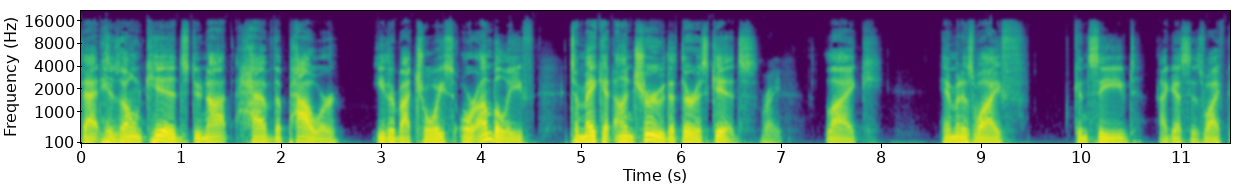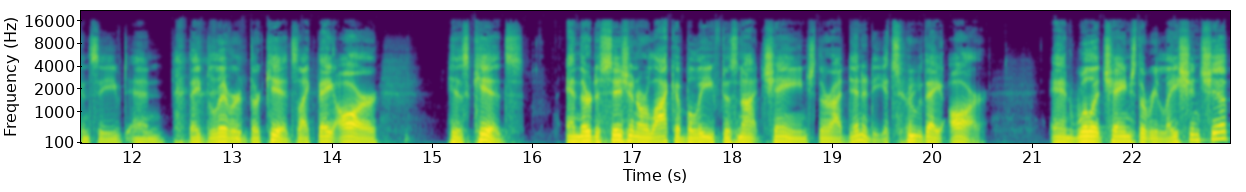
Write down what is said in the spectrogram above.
that his own kids do not have the power, either by choice or unbelief, to make it untrue that they're his kids. Right. Like him and his wife conceived, I guess his wife conceived, and they delivered their kids. Like they are his kids and their decision or lack of belief does not change their identity. It's who right. they are. And will it change the relationship?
